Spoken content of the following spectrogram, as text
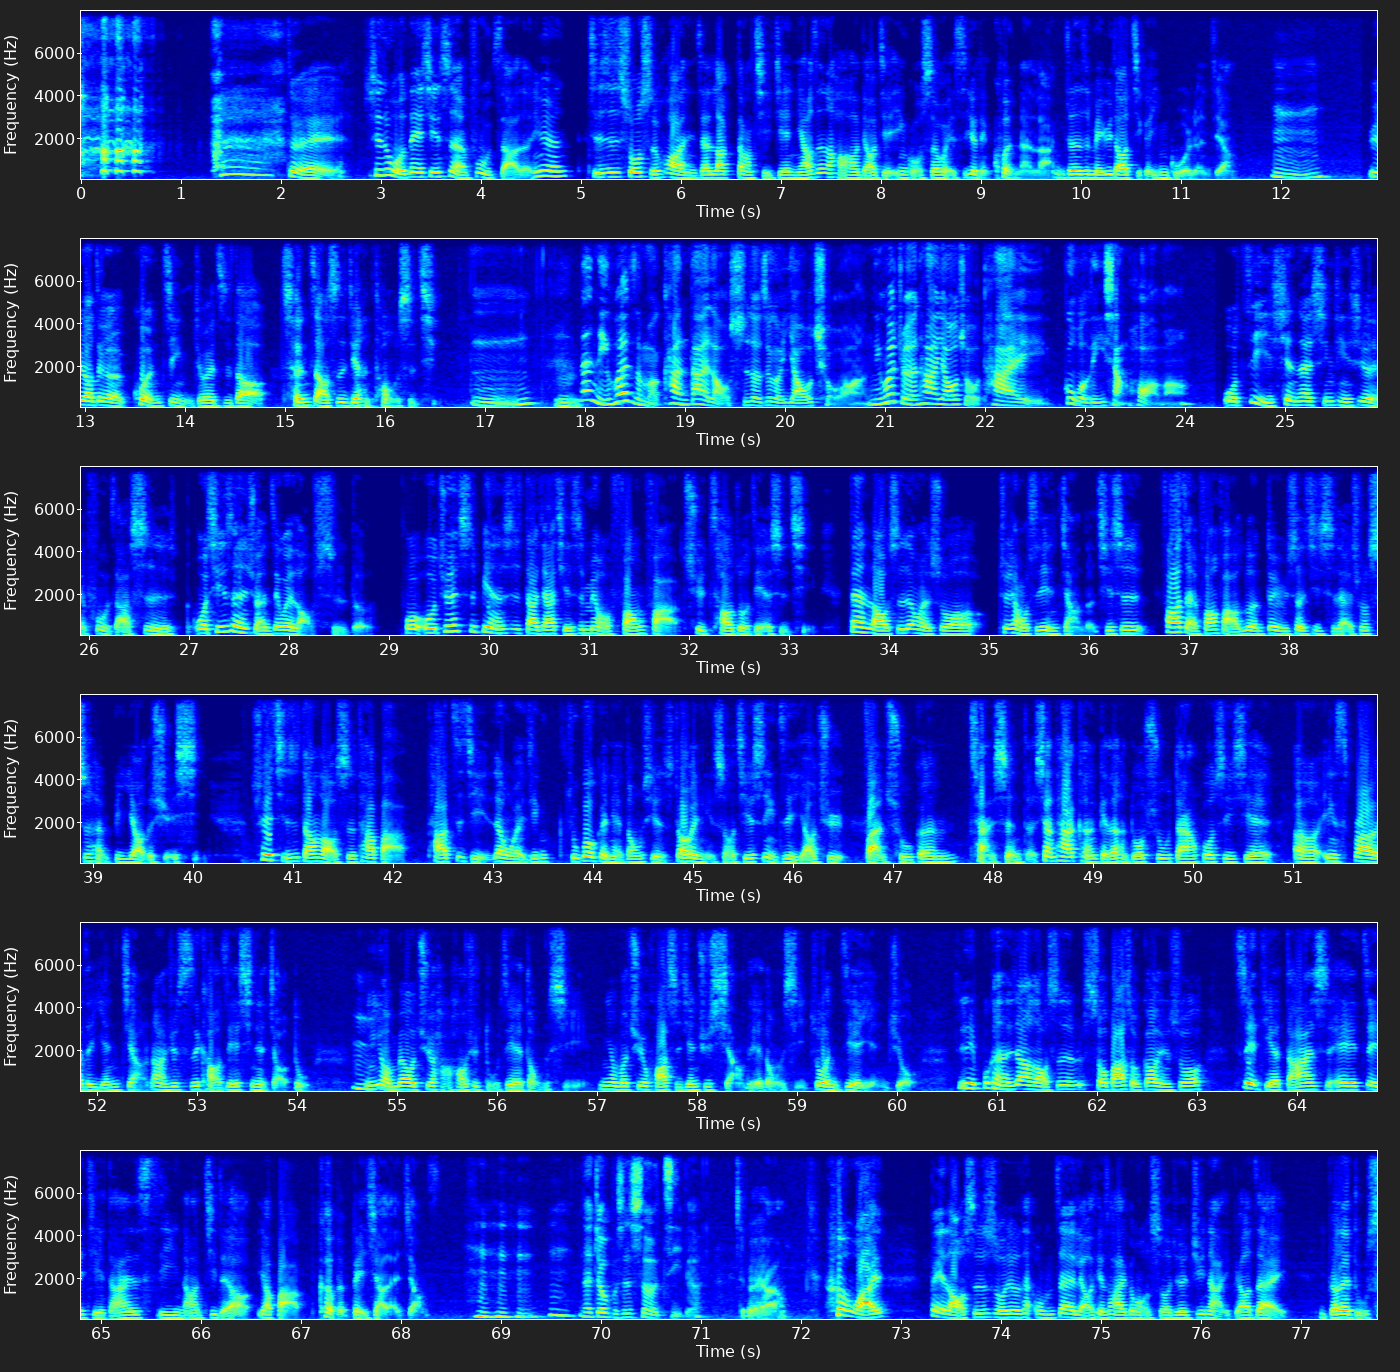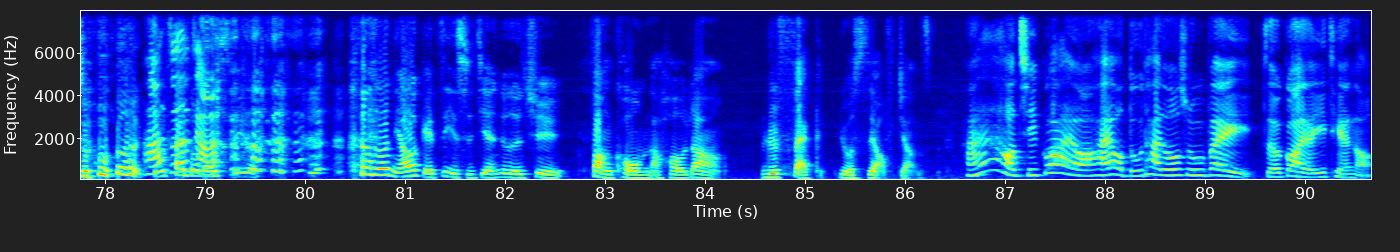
对，其实我内心是很复杂的，因为其实说实话，你在 lockdown 期间，你要真的好好了解英国社会是有点困难啦。你真的是没遇到几个英国人这样，嗯，遇到这个困境，你就会知道成长是一件很痛的事情。嗯嗯，那你会怎么看待老师的这个要求啊？你会觉得他的要求太过理想化吗？我自己现在心情是有点复杂，是我其实很喜欢这位老师的。我我觉得是变的是大家其实是没有方法去操作这些事情，但老师认为说，就像我之前讲的，其实发展方法论对于设计师来说是很必要的学习。所以其实当老师他把他自己认为已经足够给你的东西交给你的时候，其实是你自己要去反刍跟产生的。像他可能给了很多书单或是一些呃 inspire 的演讲，让你去思考这些新的角度。你有没有去好好去读这些东西？你有没有去花时间去想这些东西，做你自己的研究？其实你不可能让老师手把手告诉你说，这一题的答案是 A，这一题的答案是 C，然后记得要要把课本背下来这样子。那就不是设计了。对啊。我还被老师说，就是他我们在聊天的时候，他还跟我说，就是 Gina，你不要再你不要再读书了，读太多东西了。他说你要给自己时间，就是去放空，然后让 reflect yourself 这样子。啊，好奇怪哦，还有读太多书被责怪的一天哦。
